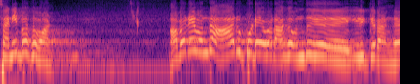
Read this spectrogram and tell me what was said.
சனி பகவான். அவரே வந்து ஆறு குடையவராக வந்து இருக்கிறாங்க.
